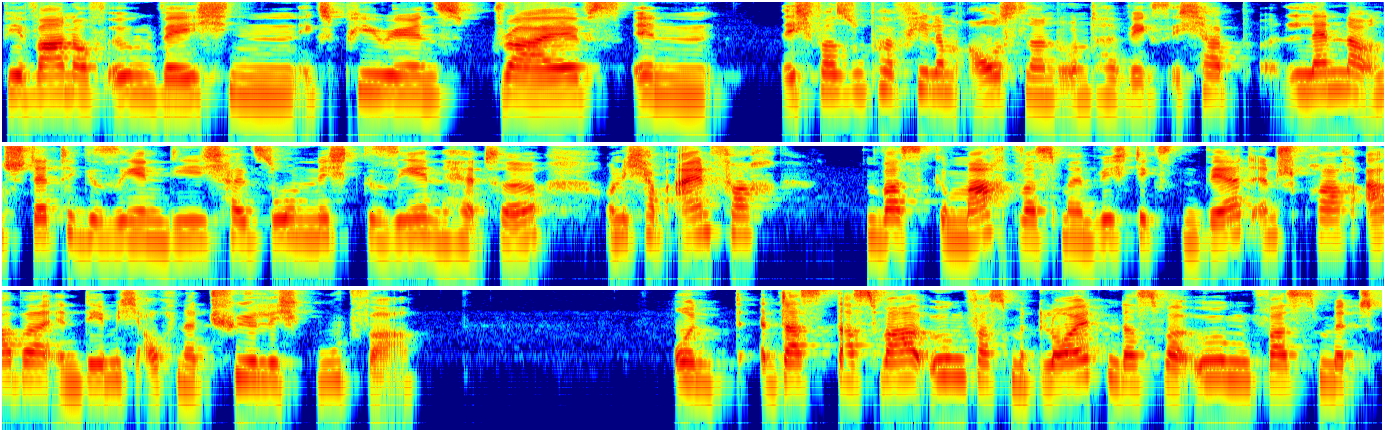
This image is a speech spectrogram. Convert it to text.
wir waren auf irgendwelchen Experience Drives in ich war super viel im Ausland unterwegs. Ich habe Länder und Städte gesehen, die ich halt so nicht gesehen hätte und ich habe einfach was gemacht, was meinem wichtigsten Wert entsprach, aber in dem ich auch natürlich gut war. Und das, das war irgendwas mit Leuten, das war irgendwas mit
